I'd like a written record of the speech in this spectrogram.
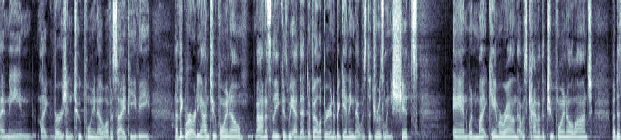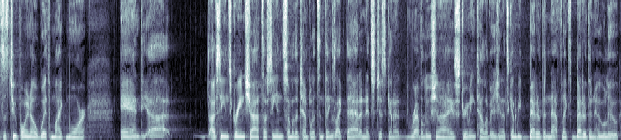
I mean like version 2.0 of ASY TV. I think we're already on 2.0, honestly, because we had that developer in the beginning that was the drizzling shits and when Mike came around, that was kind of the 2.0 launch. But this is 2.0 with Mike Moore. And uh, I've seen screenshots, I've seen some of the templates and things like that. And it's just going to revolutionize streaming television. It's going to be better than Netflix, better than Hulu.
